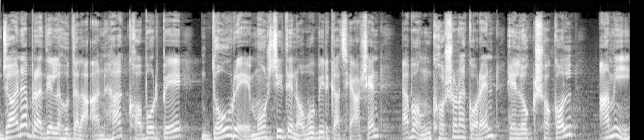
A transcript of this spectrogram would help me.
জয়নাব রাদিয়াল্লাহতালা আনহা খবর পেয়ে দৌড়ে মসজিদে নববীর কাছে আসেন এবং ঘোষণা করেন, হে লোক সকল, আমি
